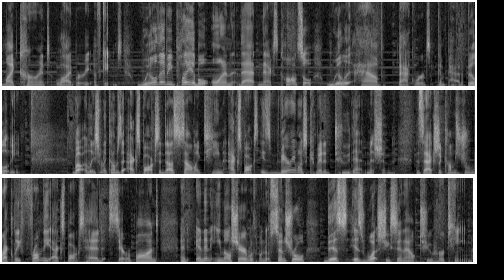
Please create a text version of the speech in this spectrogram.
my current library of games? Will they be playable on that next console? Will it have backwards compatibility? Well, at least when it comes to Xbox, it does sound like Team Xbox is very much committed to that mission. This actually comes directly from the Xbox head, Sarah Bond, and in an email shared with Windows Central, this is what she sent out to her team.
